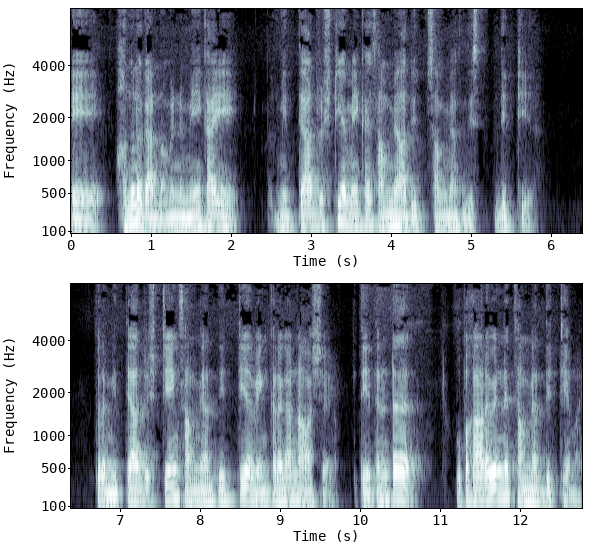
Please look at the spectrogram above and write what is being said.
ඒ හඳුන ගන්නවා මෙන්න මේකයි මිත්‍යා දෘෂ්ටිය මේකයි සම්‍යා සම්‍යක් දිට්ඨිය. ඒතර මිත්‍යා දෘෂ්ටියෙන් සම්‍යක් දිට්ඨිය වෙන් කරගන්න අවශ්‍ය වෙනවා. ඉතින් එතනට උපකාර වෙන්නේ සම්මියක් දිට්ඨියමයි.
